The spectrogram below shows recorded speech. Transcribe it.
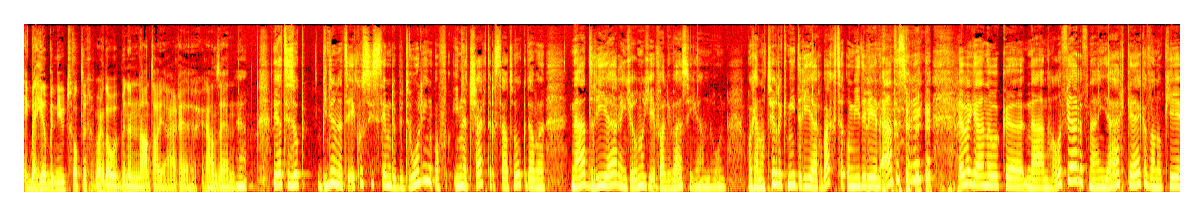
ik ben heel benieuwd wat er, waar dat we binnen een aantal jaren gaan zijn. Ja. ja, het is ook binnen het ecosysteem de bedoeling, of in het charter staat ook, dat we na drie jaar een grondige evaluatie gaan doen. We gaan natuurlijk niet drie jaar wachten om iedereen aan te spreken. en we gaan ook uh, na een half jaar of na een jaar kijken van oké,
